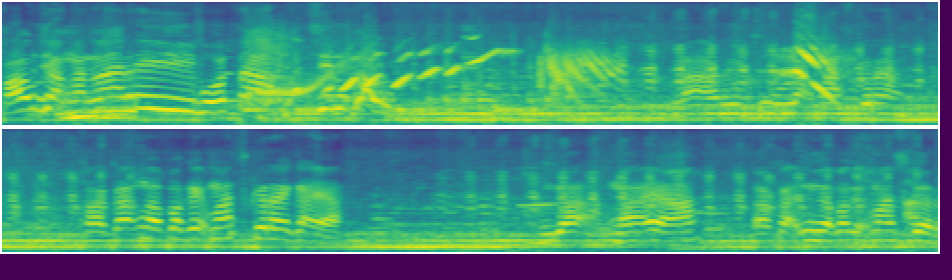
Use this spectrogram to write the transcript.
Kau jangan lari, botak. Sini kau. Lari pula maskernya. Kakak nggak pakai masker ya kak ya? Enggak, enggak ya. Kakak ini nggak pakai masker.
